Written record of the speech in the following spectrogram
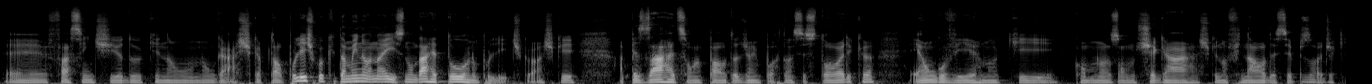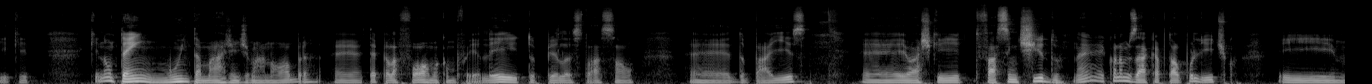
é, faz sentido que não, não gaste capital político, que também não, não, é isso, não dá retorno político. Eu acho que, apesar de ser uma pauta de uma importância histórica, é um governo que, como nós vamos chegar, acho que no final desse episódio aqui, que, que não tem muita margem de manobra, é, até pela forma como foi eleito, pela situação é, do país. É, eu acho que faz sentido né, economizar capital político e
